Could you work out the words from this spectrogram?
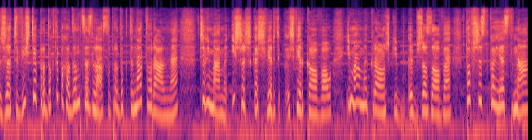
rzeczywiście produkty pochodzące z lasu, produkty naturalne, czyli mamy i szyszkę świer- świerkową, i mamy krążki brzozowe. To wszystko jest na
